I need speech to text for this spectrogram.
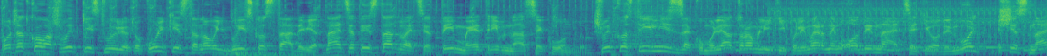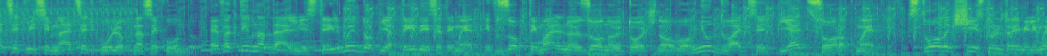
Початкова швидкість вильоту кульки становить близько 119-120 метрів на секунду. Швидкострільність з акумулятором літій полімерним 11,1 вольт 16-18 кульок на секунду. Ефективна дальність стрільби до 50 метрів з оптимальною зоною точного вогню 25-40 метрів. Стволик 6,03 мм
